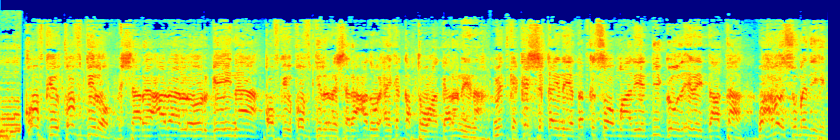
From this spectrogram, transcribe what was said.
qofkii qof dilo shareecadaa la horgeynaa qofkii qof dilona shareecadu waxay ka qabta waa garanaynaa midka ka shaqaynaya dadka soomaaliyeed dhiiggooda inay daataan. Waxba isuma dihin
